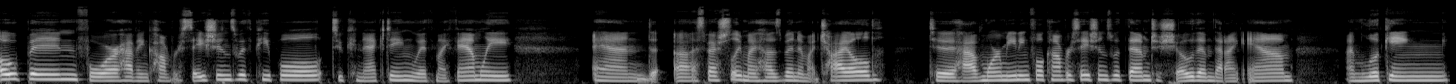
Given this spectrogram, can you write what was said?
open for having conversations with people, to connecting with my family, and uh, especially my husband and my child, to have more meaningful conversations with them, to show them that I am. I'm looking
